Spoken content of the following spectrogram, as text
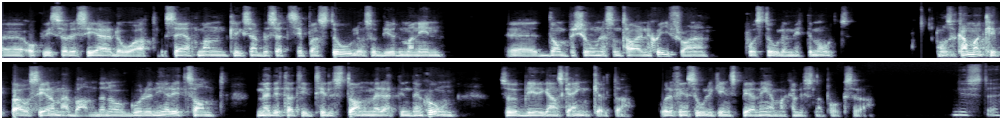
eh, och visualisera då att säga att man till exempel sätter sig på en stol och så bjuder man in eh, de personer som tar energi från en på stolen mittemot. Och så kan man klippa och se de här banden och går du ner i ett sånt meditativt tillstånd med rätt intention så blir det ganska enkelt. Då. Och det finns olika inspelningar man kan lyssna på också. Då. Just det.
